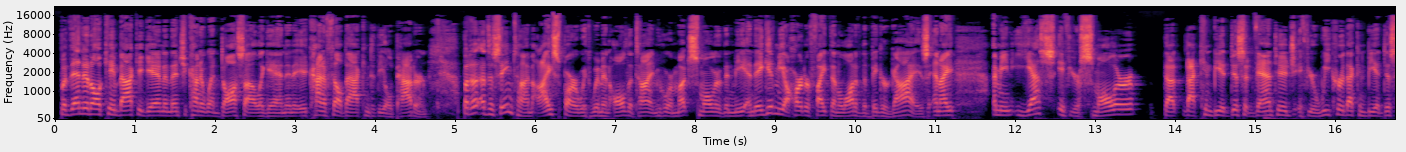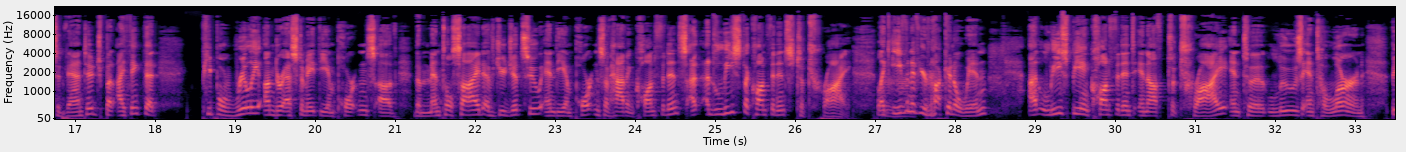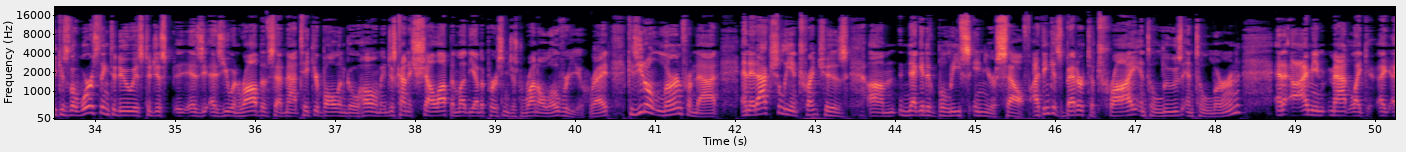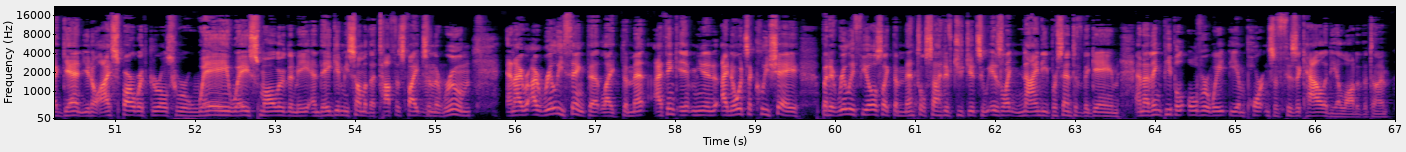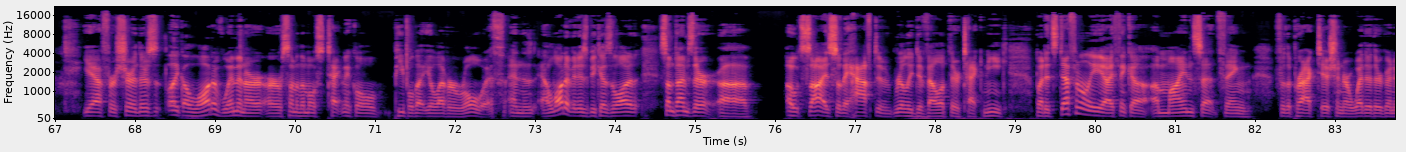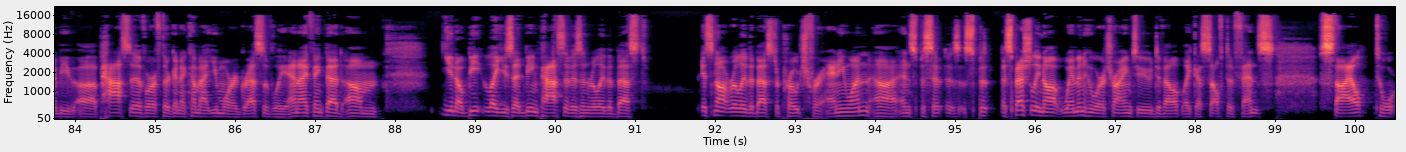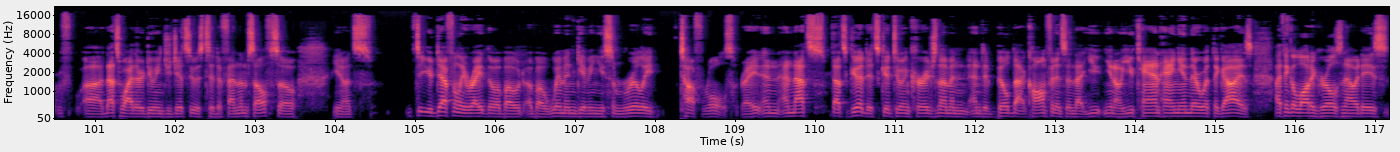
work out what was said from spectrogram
But then it all came back again, and then she kind of went docile again, and it kind of fell back into the old pattern. But at the same time, I spar with women all the time who are much smaller than me, and they give me a harder fight than a lot of the bigger guys. And I, I mean, yes, if you're smaller, that that can be a disadvantage. If you're weaker, that can be a disadvantage. But I think that people really underestimate the importance of the mental side of jujitsu and the importance of having confidence, at, at least the confidence to try. Like, mm-hmm. even if you're not going to win, at least being confident enough to try and to lose and to learn. Because the worst thing to do is to just, as, as you and Rob have said, Matt, take your ball and go home and just kind of shell up and let the other person just run all over you, right? Because you don't learn from that. And it actually entrenches um, negative beliefs in yourself. I think it's better to try and to lose and to learn. And I mean, Matt, like, again, you know, I spar with girls who are way, way smaller than me and they give me some of the toughest fights mm. in the mm. room. And I, I really think that, like, the men, I think, I mean, I know know it's a cliche, but it really feels like the mental side of jujitsu is like 90% of the game. And I think people overweight the importance of physicality a lot of the time. Yeah, for sure. There's like a lot of women are, are some of the most technical people that you'll ever roll with. And a lot of it is because a lot of, sometimes they're, uh, outsized, so they have to really develop their technique. But it's definitely, I think, a, a mindset thing for the practitioner, whether they're going to be uh, passive or if they're going to come at you more aggressively. And I think that, um, you know, be like you said, being passive isn't really the best. It's not really the best approach for anyone, uh, and specific, especially not women who are trying to develop like a self defense style. To uh, that's why they're doing jujitsu is to defend themselves. So, you know, it's you're definitely right though about about women giving you some really tough rolls right? And and that's that's good. It's good to encourage them and and to build that confidence in that you you know you can hang in there with the guys. I think a lot of girls nowadays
